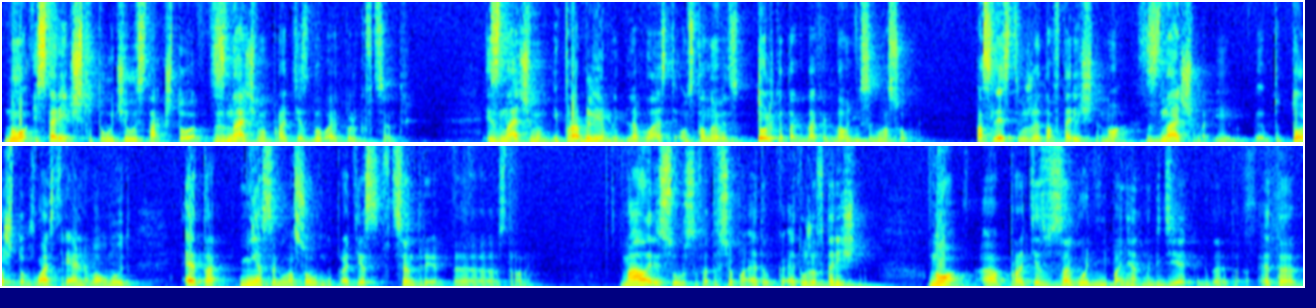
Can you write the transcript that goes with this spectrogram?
Но исторически получилось так, что значимым протест бывает только в центре. И значимым, и проблемой для власти он становится только тогда, когда он не согласованный. Последствия уже там вторичны, но значимо. И э, то, что власть реально волнует, это несогласованный протест в центре э, страны. Мало ресурсов, это все, это, это уже вторично. Но э, протест в загоне непонятно где, когда это, это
